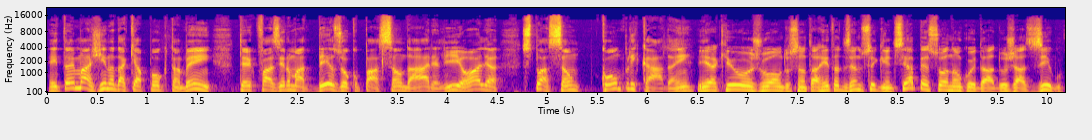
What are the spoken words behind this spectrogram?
Então imagina daqui a pouco também ter que fazer uma desocupação da área ali. Olha, situação complicada, hein? E aqui o João do Santa Rita dizendo o seguinte: se a pessoa não cuidar do jazigo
